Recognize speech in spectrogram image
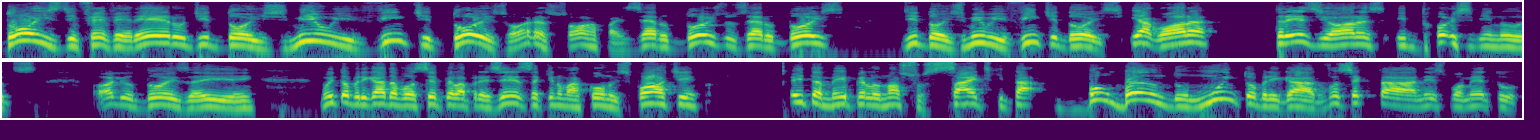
2 de fevereiro de 2022. Olha só, rapaz, 02 do 02 de 2022. E agora, 13 horas e 2 minutos. Olha o 2 aí, hein? Muito obrigado a você pela presença aqui no Marcou no Esporte e também pelo nosso site que está bombando. Muito obrigado. Você que está nesse momento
